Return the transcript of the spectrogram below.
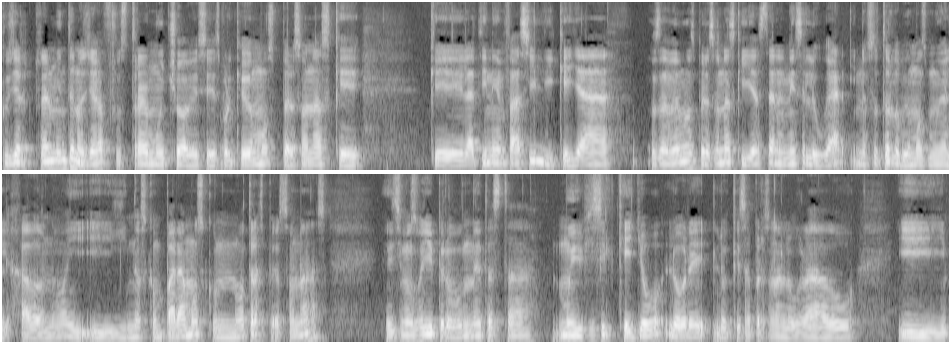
pues ya realmente nos llega a frustrar mucho a veces porque vemos personas que, que la tienen fácil y que ya, o sea, vemos personas que ya están en ese lugar y nosotros lo vemos muy alejado, ¿no? Y, y nos comparamos con otras personas Y decimos, oye, pero neta está muy difícil que yo logre lo que esa persona ha logrado y,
